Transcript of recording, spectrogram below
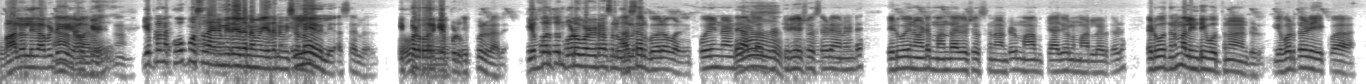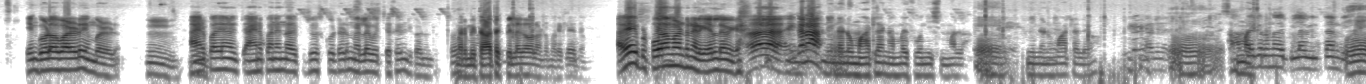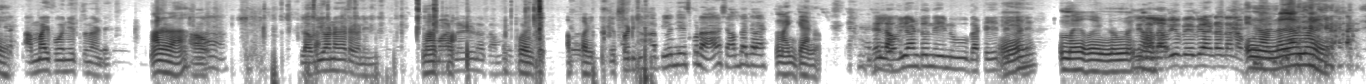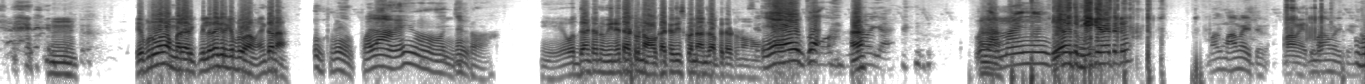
పాలోళ్ళు కాబట్టి ఓకే. ఎప్పుడన్నా కోపం వస్తుంది ఆయన మీద? ఏదైనా ఏదైనా విషయం లేదు అసలు ఇప్పటి వరకు ఎప్పుడు? ఎప్పుడు రాలే. ఎవరితో గొడవ పడడం అసలు? అసలు గౌరవపడు పోయినా అంటే అట్లా తిరిగేసి వస్తాడు. ఏమనంటే ఎటు పోయినా అంటే మన దాగేసి వస్తున్నా అంటాడు. మా క్యాజువల్ మాట్లాడతాడు. ఎటు పోతున్నా మళ్ళీ ఇంటికి పోతున్నా అంటాడు. ఎవరితో ఎక్కువ ఏం గొడవ పడాడు ఏం పడాడు. ఆయన పని ఆయన పని చూసుకుంటాడు మెల్లగా వచ్చేస్తాడు ఇంటికాడ ఉంటాడు మరి మీ తాతకి పిల్ల కావాలంట మరి ఎట్లా? అదే ఇప్పుడు పోదామంటున్నాడు వెళ్దాం ఇక. ఆ, నిన్న నువ్వు మాట్లాడిన అమ్మాయి ఫోన్ చేసింది మళ్ళా. నిన్న నువ్వు మాట్లాడలేవు? అమ్మాయి. ఫోన్ చేస్తుందంటే. మళ్ళా? లవ్ యూ అన్నదట నిన్ను. నాకు అప్పుడు అప్పటికి. ఎప్పటికి మధ్యాహ్నం. లవ్ యూ అంటుంది నువ్వు గట్ట చేస్తే మరి మరి ఎప్పుడు పోదాం మరి? పిల్ల దగ్గరికి ఎప్పుడు పోదాం? ఇంకానా ఇప్పుడు ఏ వద్దంటే నువ్వు వినేటట్టున్నావు కట్టె తీసుకొని నన్ను చంపేటట్టున్నావు ఏ ప- మరి అమ్మాయి ఏమైతే మీకేమైతాడు? మాకు మామ అవుతాడు. మామయ్య మామ అవుతాడు.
